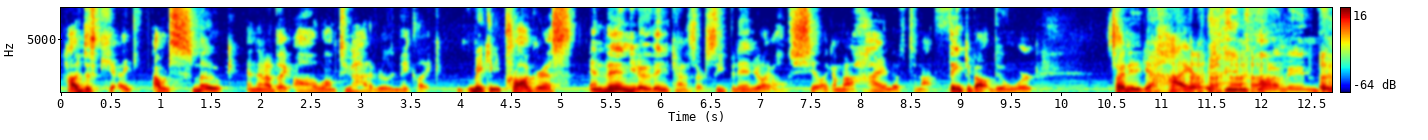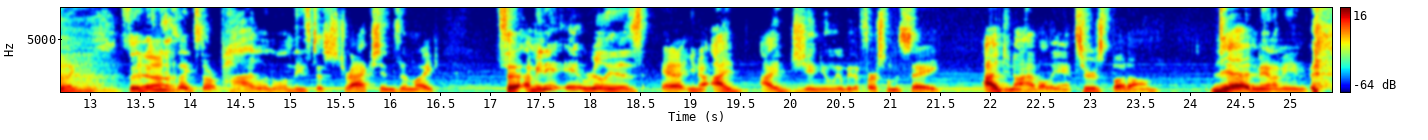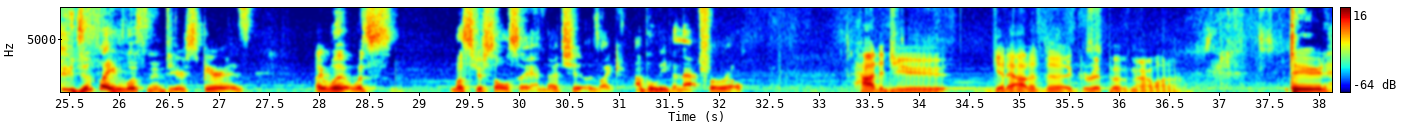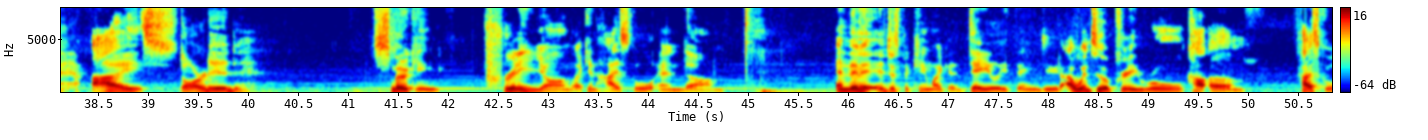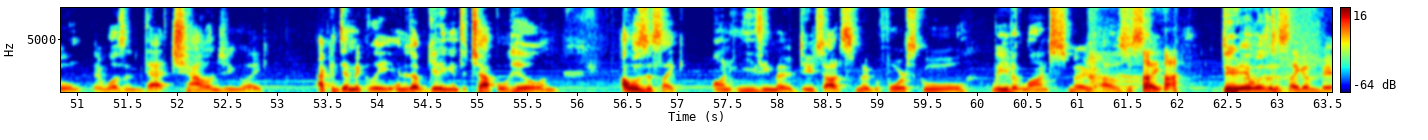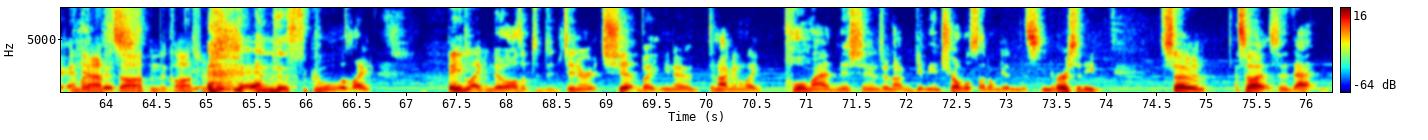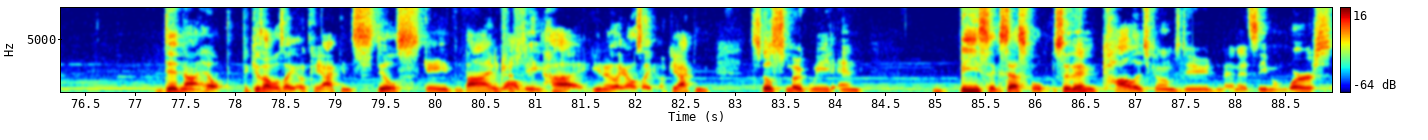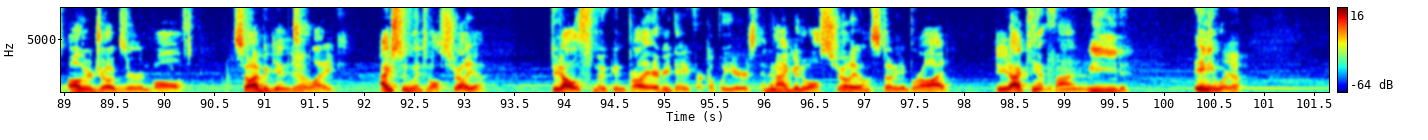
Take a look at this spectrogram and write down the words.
I'd just like I would smoke, and then I'd be like, oh well, I'm too high to really make like make any progress. And then you know, then you kind of start seeping in. You're like, oh shit, like I'm not high enough to not think about doing work. So I need to get higher. you know what I mean? So like, so then you just like start piling on these distractions and like, so I mean, it, it really is. Uh, you know, I I genuinely will be the first one to say I do not have all the answers, but um, yeah, man. I mean, just like listening to your spirit is like what what's what's your soul saying? That shit was like I believe in that for real. How did you get out of the grip of marijuana? Dude, I started smoking pretty young, like in high school, and um, and then it, it just became like a daily thing, dude. I went to a pretty rural co- um, high school. It wasn't that challenging, like academically. Ended up getting into Chapel Hill, and I was just like on easy mode, dude. So I'd smoke before school, leave at lunch, smoke. I was just like, dude, it was just like a very and like this up in the classroom. and the school would like they'd like know I was up to degenerate shit, but you know they're not gonna like pull my admissions or not get me in trouble so I don't get in this university. So Yeah. so so that did not help because I was like, okay, I can still scathe by while being high. You know, like I was like, okay, I can still smoke weed and be successful. So then college comes, dude, and it's even worse. Other drugs are involved. So I begin yeah. to like I actually went to Australia. Dude, I was smoking probably every day for a couple years, and then I go to Australia and study abroad. Dude, I can't find weed anywhere. Yeah.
